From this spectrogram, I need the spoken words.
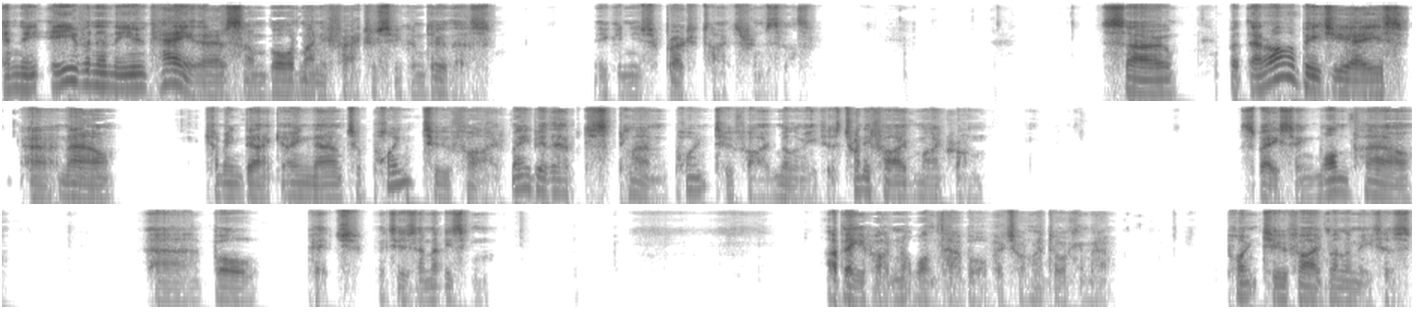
In the, even in the UK, there are some board manufacturers who can do this. You can use for prototypes, for instance. So, but there are BGAs uh, now coming down, going down to 0.25. Maybe they've just planned 0.25 millimeters, 25 micron spacing, one thou uh, ball pitch, which is amazing. I beg your pardon, not one thou ball pitch, what am I talking about? 0.25 millimeters.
